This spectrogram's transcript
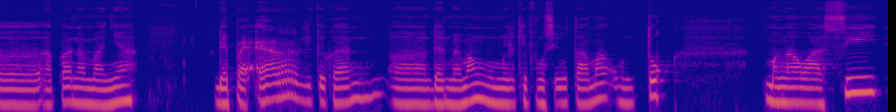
uh, apa namanya DPR gitu kan uh, dan memang memiliki fungsi utama untuk mengawasi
